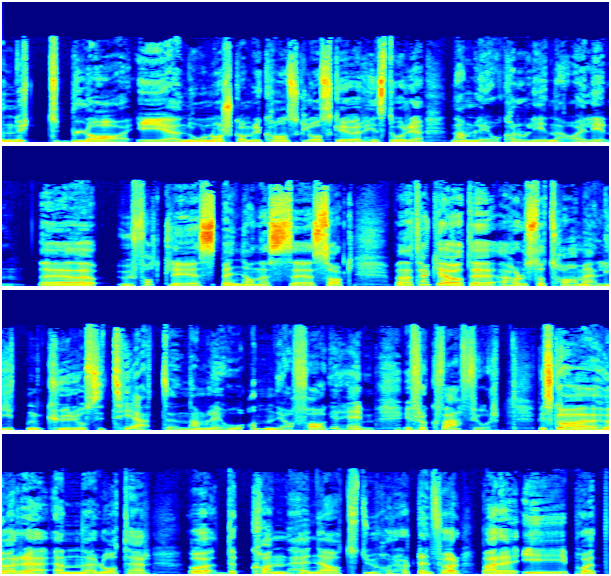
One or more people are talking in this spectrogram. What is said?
nytt blad i nordnorsk-amerikansk låtskriverhistorie, nemlig Caroline Eileen. Uh, ufattelig spennende uh, sak, men jeg tenker at uh, jeg har lyst til å ta med en liten kuriositet, nemlig hun Anja Fagerheim fra Kvæfjord. Vi skal høre en låt her. Og det kan hende at du har hørt den før, bare i, på, et,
